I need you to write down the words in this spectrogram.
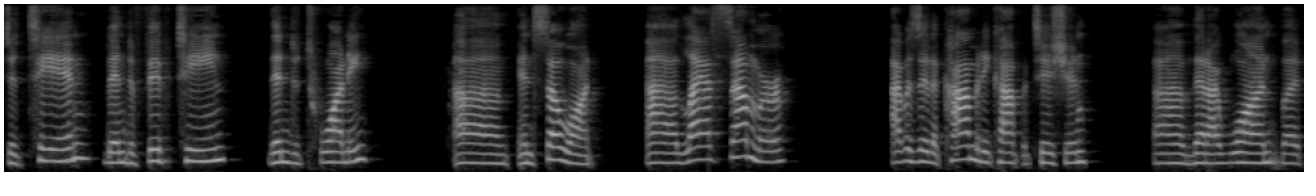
to 10, then to 15, then to 20, um, and so on. Uh, last summer, I was in a comedy competition uh, that I won, but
